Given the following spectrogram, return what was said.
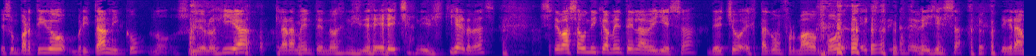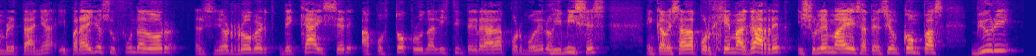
es un partido británico, ¿no? Su ideología claramente no es ni de derechas ni de izquierdas. Se basa únicamente en la belleza. De hecho, está conformado por ex de belleza de Gran Bretaña. Y para ello, su fundador, el señor Robert de Kaiser, apostó por una lista integrada por modelos y mises, encabezada por Gemma Garrett. Y su lema es, atención, compas, Beauty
